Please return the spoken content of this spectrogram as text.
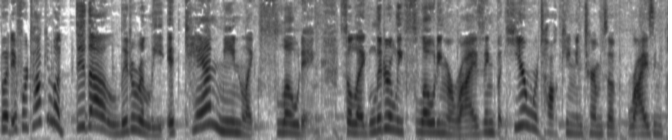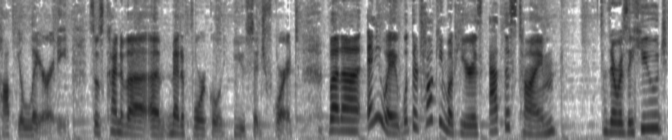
But if we're talking about 뜨다 literally, it can mean like floating. So like literally floating or rising. But here we're talking in terms of rising popularity. So it's kind of a, a metaphorical usage for it. But uh, anyway, what they're talking about here is at this time, there was a huge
